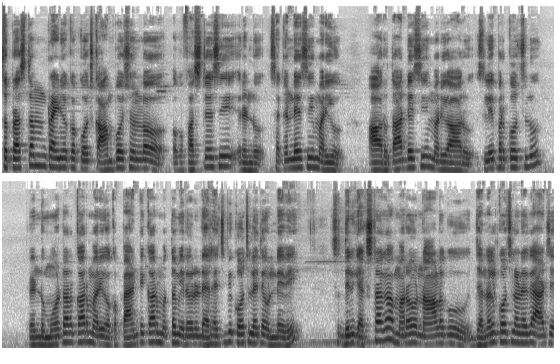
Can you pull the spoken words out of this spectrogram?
సో ప్రస్తుతం ట్రైన్ యొక్క కోచ్ కాంపోజిషన్లో ఒక ఫస్ట్ ఏసీ రెండు సెకండ్ ఏసీ మరియు ఆరు థర్డ్ ఏసీ మరియు ఆరు స్లీపర్ కోచ్లు రెండు మోటార్ కార్ మరియు ఒక ప్యాంటీ కార్. మొత్తం ఇరవై రెండు ఎల్హెచ్బి కోచ్లు అయితే ఉండేవి. సో దీనికి ఎక్స్ట్రాగా మరో నాలుగు జనరల్ కోచ్లు అనేది యాడ్ చే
